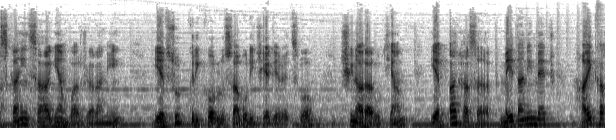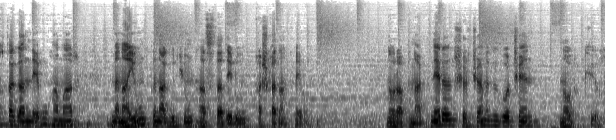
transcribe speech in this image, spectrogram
ասկային Սահագյան վարժարանի եւ Սուրբ Գրիգոր Լուսավորիչ եկեղեցվո շինարարության եւ առհասարակ մեդանի մեջ հայ քաղաքտականներու համար մնայուն բնակություն հաստատելու աշխատանքներում։ Նորապնակները շրջանը կգոչեն Նոր Քյուր։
